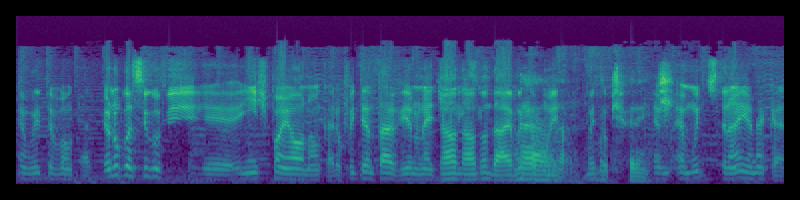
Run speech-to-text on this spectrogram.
É muito bom, cara. Eu não consigo ver eh, em espanhol, não, cara. Eu fui tentar ver no Netflix. Não, não, não dá. É muito Não, ruim. não, Muito diferente. É, é muito estranho, né, cara?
